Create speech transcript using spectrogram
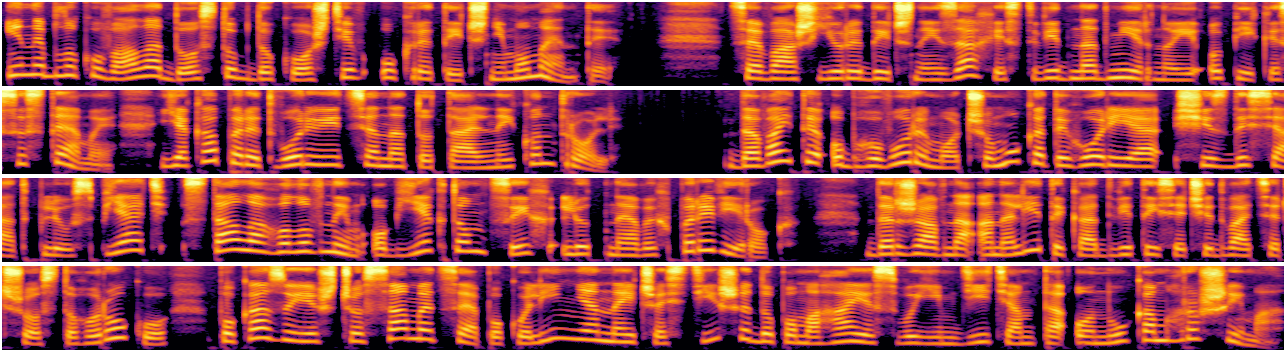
і не блокувала доступ до коштів у критичні моменти. Це ваш юридичний захист від надмірної опіки системи, яка перетворюється на тотальний контроль. Давайте обговоримо, чому категорія 60 плюс 5 стала головним об'єктом цих лютневих перевірок. Державна аналітика 2026 року показує, що саме це покоління найчастіше допомагає своїм дітям та онукам грошима.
